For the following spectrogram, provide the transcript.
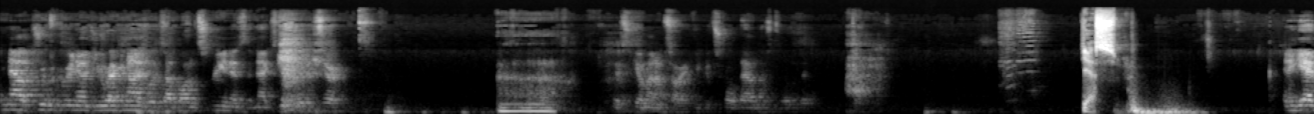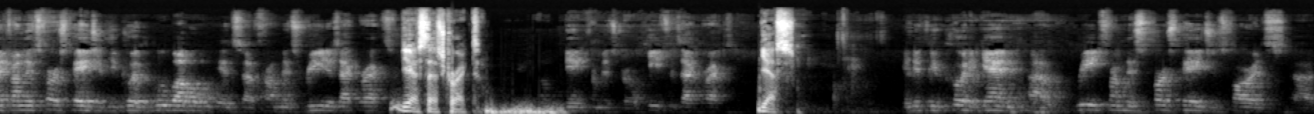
And now, Trooper Guarino, do you recognize what's up on the screen as the next exhibit, sir? Uh, Ms. Gilman, I'm sorry, if you could scroll down just a little bit. yes. And again, from this first page, if you could, the blue bubble is uh, from Ms. Read, is that correct? Yes, that's correct. Being from Mr. O'Keefe, is that correct? Yes. And if you could, again, uh, read from this first page as far as uh,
